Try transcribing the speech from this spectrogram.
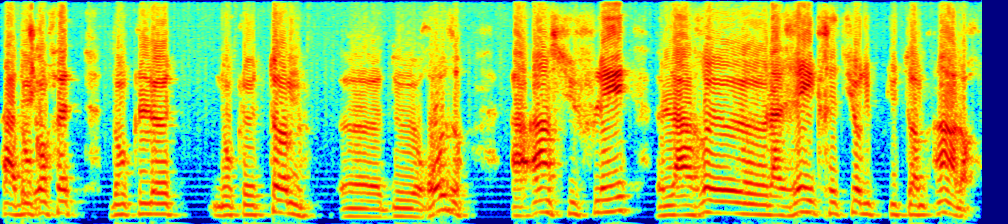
Ah, donc Je- en fait, donc le, donc le tome euh, de Rose a insufflé la, re- la réécriture du, du tome 1 alors.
